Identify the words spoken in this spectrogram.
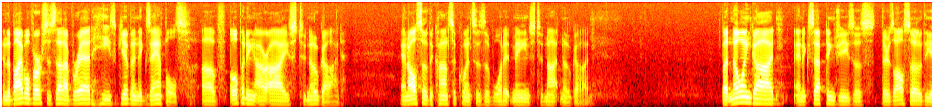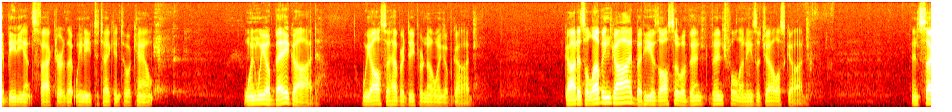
In the Bible verses that I've read, he's given examples of opening our eyes to know God and also the consequences of what it means to not know God. But knowing God and accepting Jesus, there's also the obedience factor that we need to take into account. When we obey God, we also have a deeper knowing of God. God is a loving God, but he is also a vengeful and he's a jealous God. In 2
